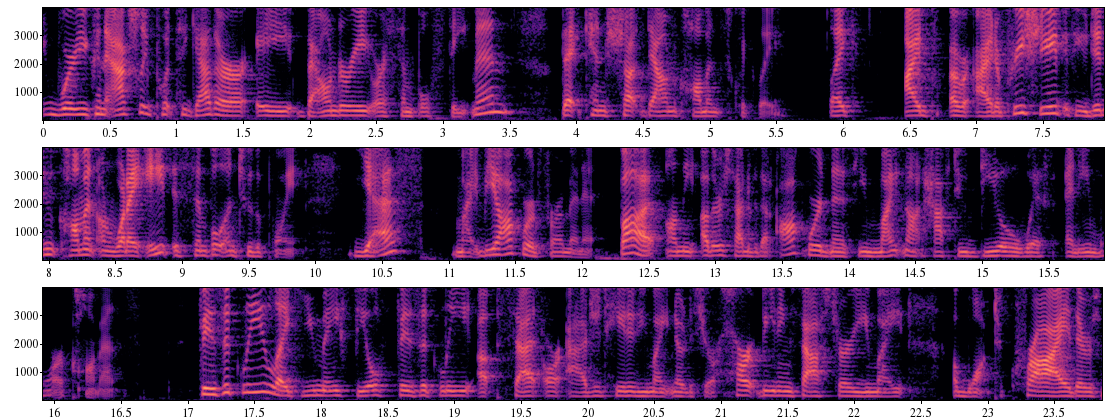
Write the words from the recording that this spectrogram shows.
where you can actually put together a boundary or a simple statement that can shut down comments quickly. Like I'd I'd appreciate if you didn't comment on what I ate is simple and to the point. Yes, might be awkward for a minute, but on the other side of that awkwardness, you might not have to deal with any more comments. Physically, like you may feel physically upset or agitated. You might notice your heart beating faster. You might want to cry. There's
